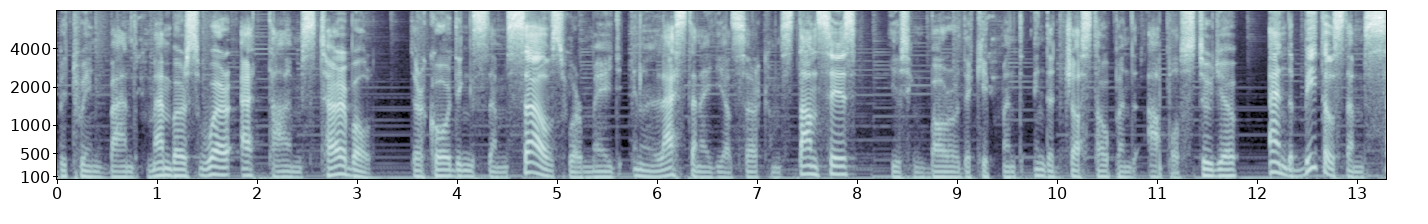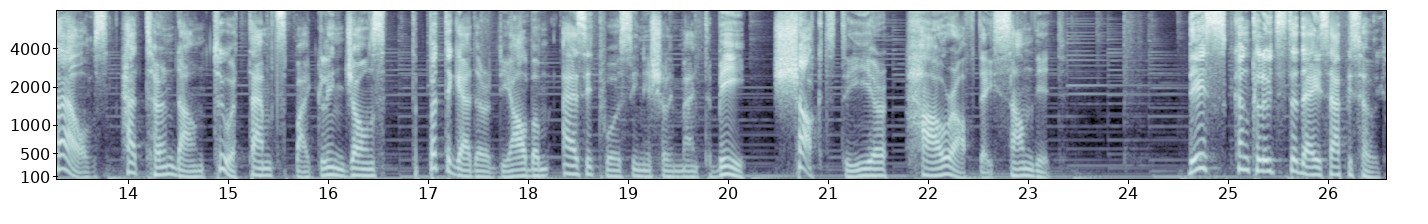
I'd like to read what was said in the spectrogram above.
between band members were at times terrible. The recordings themselves were made in less than ideal circumstances, using borrowed equipment in the just opened Apple Studio, and the Beatles themselves had turned down two attempts by Glyn Johns to put together the album as it was initially meant to be, shocked to hear how rough they sounded. This concludes today's episode.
